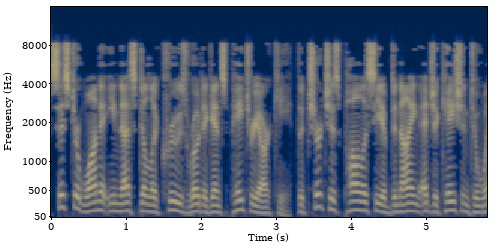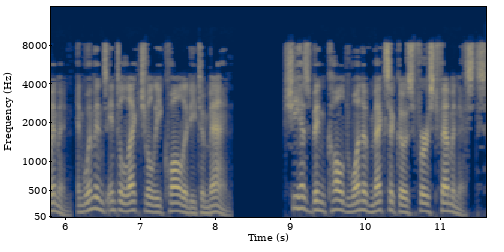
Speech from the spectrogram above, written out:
Sister Juana Inés de la Cruz wrote against patriarchy, the Church's policy of denying education to women, and women's intellectual equality to men. She has been called one of Mexico's first feminists.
